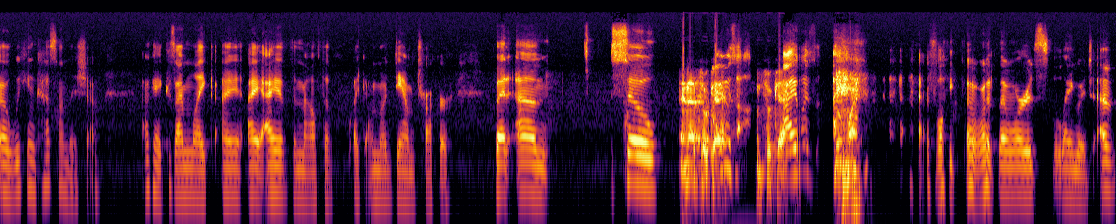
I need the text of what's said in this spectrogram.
oh, we can cuss on this show. Okay, because I'm like I, I I have the mouth of like I'm a damn trucker, but um, so and that's okay. I was, that's okay. I was. I like the the language. Um,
